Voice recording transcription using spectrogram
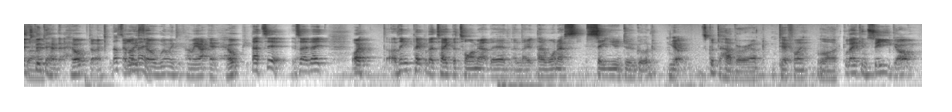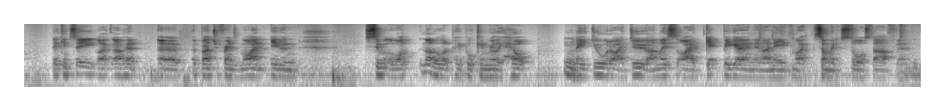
it's good to have that help, though. That's At what I least mean. they're willing to come out and help you. That's it. So they like I think people that take the time out there and they, they want to see you do good. Yep, It's good to have around. definitely. Like Well, they can see you going. They can see, like, I've had uh, a bunch of friends of mine, even similar. Well, not a lot of people can really help me do what I do unless I get bigger and then I need like somewhere to store stuff and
